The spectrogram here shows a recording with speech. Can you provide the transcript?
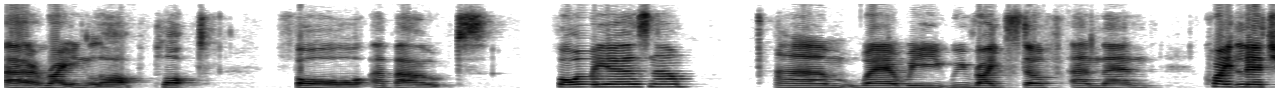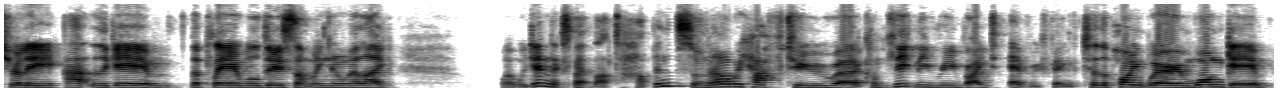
uh, writing LARP plot for about four years now, um, where we, we write stuff and then quite literally at the game, the player will do something and we're like, well, we didn't expect that to happen, so now we have to uh, completely rewrite everything to the point where in one game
